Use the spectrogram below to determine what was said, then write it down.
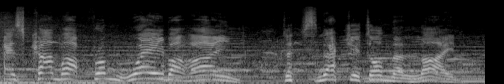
has come up from way behind to snatch it on the line.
